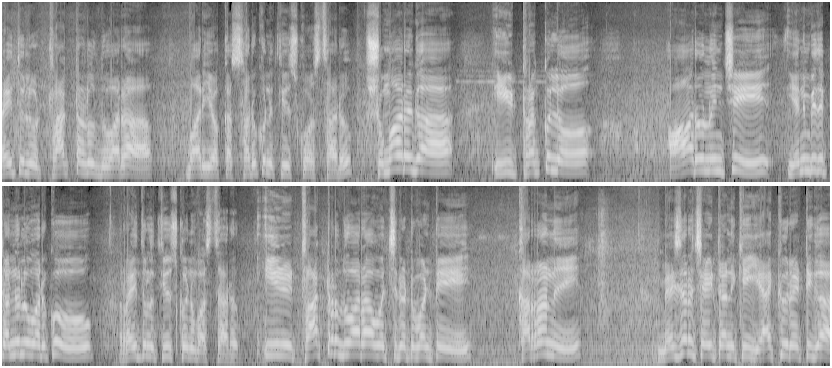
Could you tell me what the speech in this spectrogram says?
రైతులు ట్రాక్టర్ల ద్వారా వారి యొక్క సరుకుని తీసుకొస్తారు సుమారుగా ఈ ట్రక్కులో ఆరు నుంచి ఎనిమిది టన్నుల వరకు రైతులు తీసుకొని వస్తారు. ఈ ట్రాక్టర్ ద్వారా వచ్చినటువంటి కర్రని మెజర్ చేయటానికి యాక్యురేట్గా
